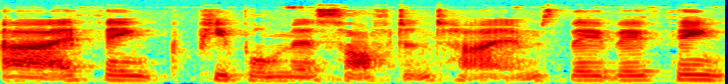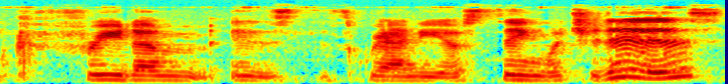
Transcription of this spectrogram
uh, I think people miss oftentimes. They, they think freedom is this grandiose thing, which it is,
